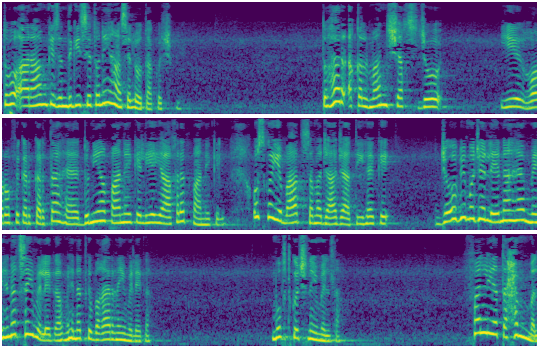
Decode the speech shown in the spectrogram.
تو وہ آرام کی زندگی سے تو نہیں حاصل ہوتا کچھ بھی۔ تو ہر عقل مند شخص جو یہ غور و فکر کرتا ہے دنیا پانے کے لیے یا آخرت پانے کے لیے، اس کو یہ بات سمجھ آ جاتی ہے کہ جو بھی مجھے لینا ہے محنت سے ہی ملے گا، محنت کے بغیر نہیں ملے گا۔ مفت کچھ نہیں ملتا۔ فل یا تحمل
